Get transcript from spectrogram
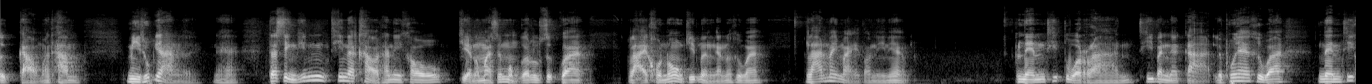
ตึกเก่ามาทำมีทุกอย่างเลยนะฮะแต่สิ่งที่ที่นักข่าวท่านนี้เขาเขียนออกมาซึ่งผมก็รู้สึกว่าหลายคนก็คงคิดเหมือนกันก็คือว่า ร้านใหม่ๆตอนนี้เนี่ยเน้นที่ตัวร้านที่บรรยากาศ หรือพูดง่ายๆคือว่าเน้นที่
